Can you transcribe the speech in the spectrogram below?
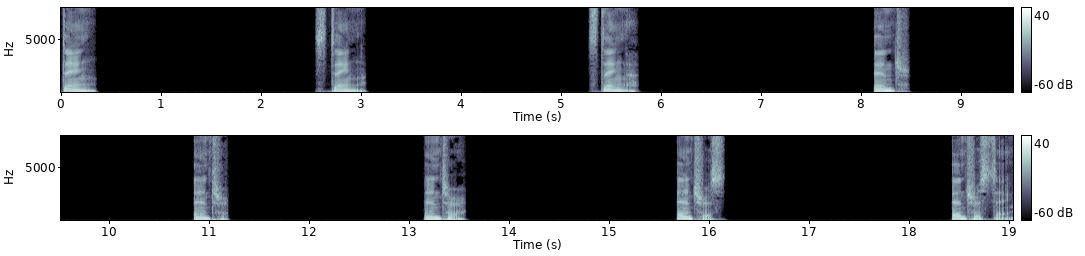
Sting. Sting. Sting. enter Enter. Enter. Interest. Interesting.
